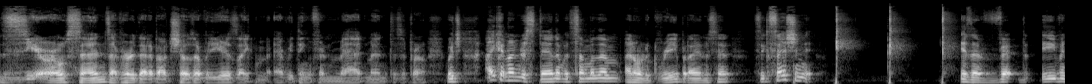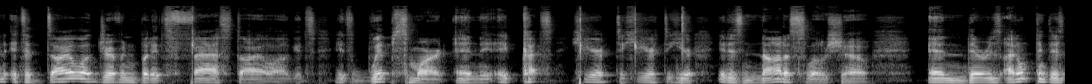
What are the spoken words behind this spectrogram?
zero sense. I've heard that about shows over the years, like everything from Mad Men to Sopranos, which I can understand it with some of them. I don't agree, but I understand. Succession is a ve- even it's a dialogue driven, but it's fast dialogue. It's it's whip smart and it, cuts here to here to here. It is not a slow show, and there is I don't think there's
